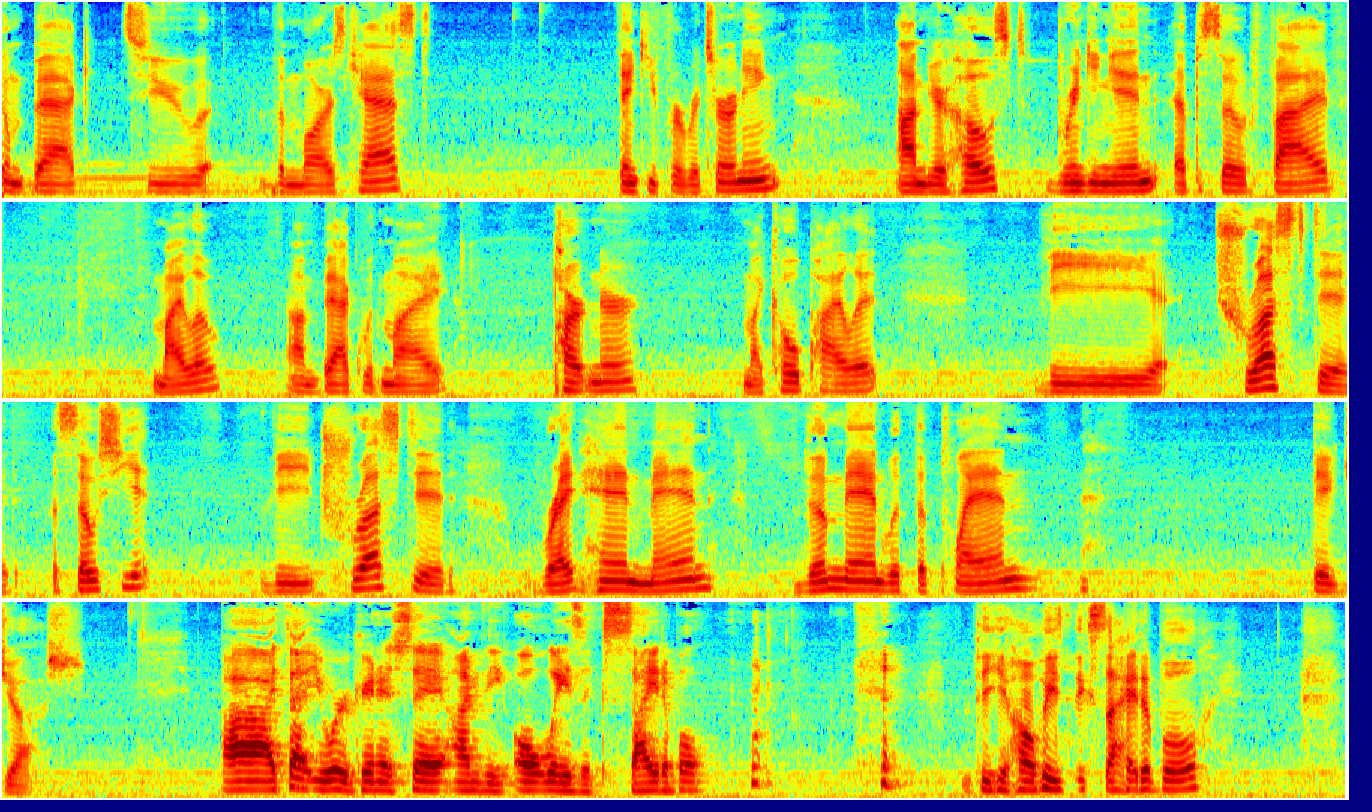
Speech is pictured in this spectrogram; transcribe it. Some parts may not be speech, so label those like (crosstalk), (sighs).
Welcome back to the Mars Cast. Thank you for returning. I'm your host, bringing in episode five, Milo. I'm back with my partner, my co pilot, the trusted associate, the trusted right hand man, the man with the plan, Big Josh. Uh, I thought you were going to say I'm the always excitable. (laughs) the always excitable,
